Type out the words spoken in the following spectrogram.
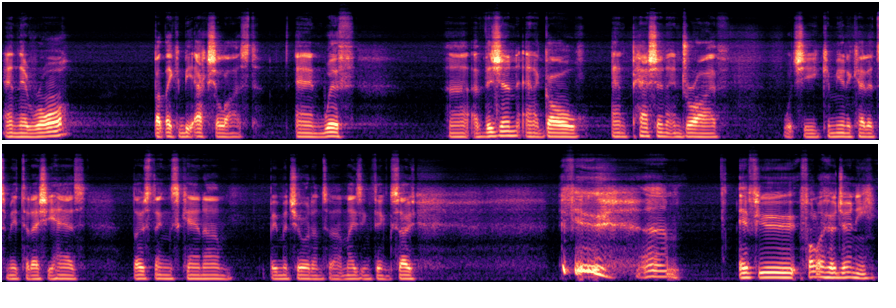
And they're raw but they can be actualized. And with uh, a vision and a goal and passion and drive, which she communicated to me today she has, those things can um, be matured into amazing things. So if you um, if you follow her journey,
